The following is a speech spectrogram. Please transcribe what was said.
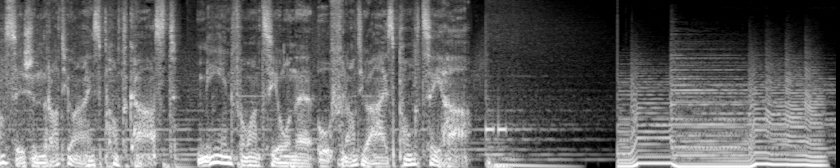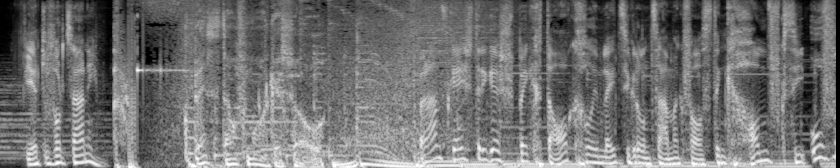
Das ist ein Radio 1 Podcast. Mehr Informationen auf radio1.ch. Viertel vor zehn. Best auf Morgenshow. Wir haben das gestrige Spektakel im letzten Grund zusammengefasst. Ein Kampf war auf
